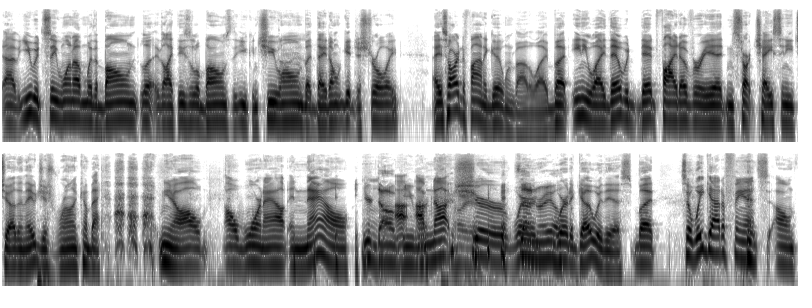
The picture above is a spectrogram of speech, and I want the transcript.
uh, you would see one of them with a bone, like these little bones that you can chew on, but they don't get destroyed. It's hard to find a good one, by the way. But anyway, they would they'd fight over it and start chasing each other, and they would just run, come back, you know, all all worn out. And now Your dog I. I'm not sure where where to go with this, but so we got a fence on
